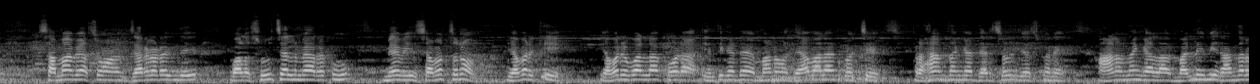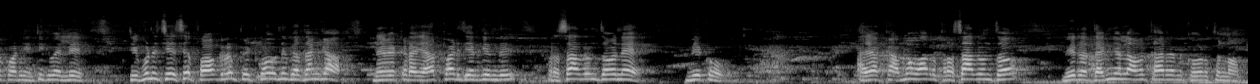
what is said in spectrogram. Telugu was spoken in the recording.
సమావేశం జరగడింది. వాళ్ళ సూచనల మేరకు మేము ఈ సంవత్సరం ఎవరికి ఎవరి వల్ల కూడా ఎందుకంటే మనం దేవాలయానికి వచ్చి ప్రశాంతంగా దర్శనం చేసుకొని ఆనందంగా అలా మళ్ళీ మీరందరూ కూడా ఇంటికి వెళ్ళి టిఫిన్ చేసే ప్రోగ్రాం పెట్టుకోని విధంగా మేము ఇక్కడ ఏర్పాటు జరిగింది. ప్రసాదంతోనే మీకు ఆ యొక్క అమ్మవారి ప్రసాదంతో మీరు ధన్యులు అవుతారని కోరుతున్నాం.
